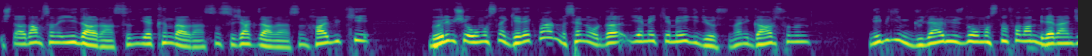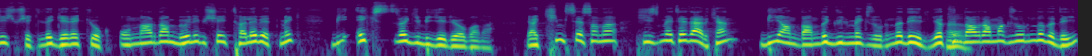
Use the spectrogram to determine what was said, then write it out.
işte adam sana iyi davransın, yakın davransın, sıcak davransın. Halbuki böyle bir şey olmasına gerek var mı? Sen orada yemek yemeye gidiyorsun. Hani garsonun ne bileyim güler yüzlü olmasına falan bile bence hiçbir şekilde gerek yok. Onlardan böyle bir şey talep etmek bir ekstra gibi geliyor bana. Ya kimse sana hizmet ederken bir yandan da gülmek zorunda değil. Yakın Evet. davranmak zorunda da değil.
